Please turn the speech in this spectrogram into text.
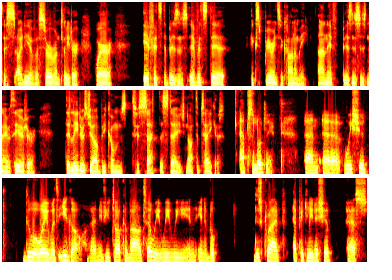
this idea of a servant leader, where if it's the business, if it's the experience economy, and if business is now theater, the leader's job becomes to set the stage, not to take it. Absolutely. And uh, we should do away with ego. And if you talk about, uh, we, we, we in, in the book describe epic leadership as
